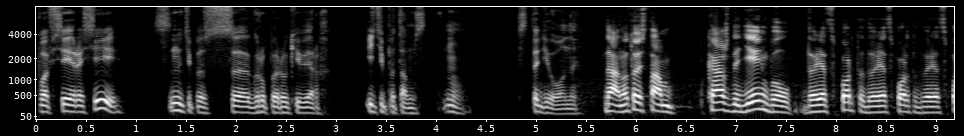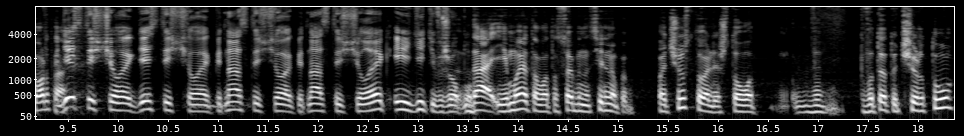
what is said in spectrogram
по всей России, с, ну, типа, с группой «Руки вверх». И, типа, там, ну, стадионы. Да, ну, то есть там каждый день был дворец спорта, дворец спорта, дворец спорта. 10 тысяч человек, 10 тысяч человек, 15 тысяч человек, 15 тысяч человек, и идите в жопу. Да, и мы это вот особенно сильно почувствовали, что вот, вот эту черту,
